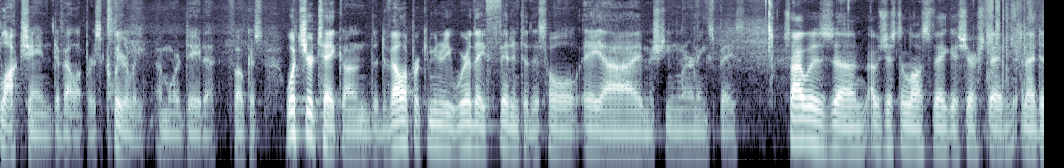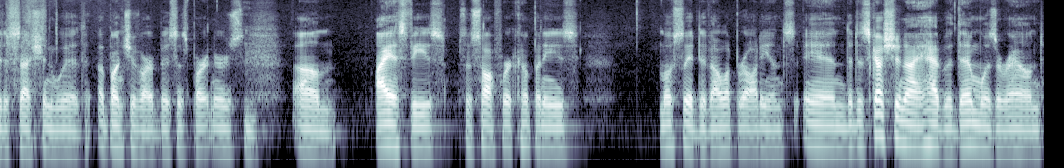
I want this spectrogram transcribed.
blockchain developers clearly are more data focused. What's your take on the developer community, where they fit into this whole AI, machine learning space? So I was, um, I was just in Las Vegas yesterday, and I did a session with a bunch of our business partners, um, ISVs, so software companies, mostly a developer audience. And the discussion I had with them was around,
